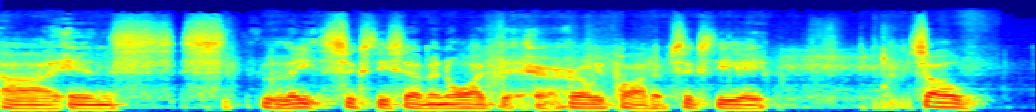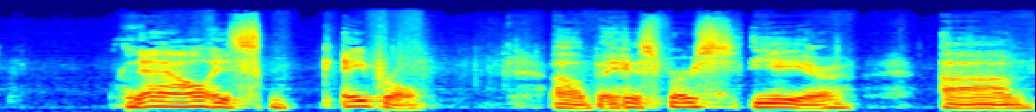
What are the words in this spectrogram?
uh, in s- late 67 or the early part of 68 so now it's april of his first year. Um,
